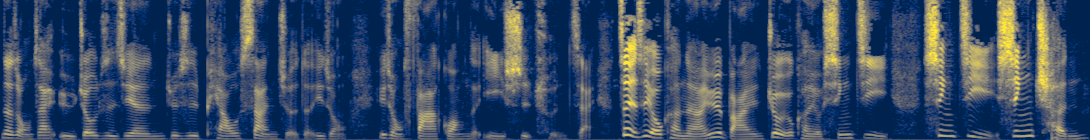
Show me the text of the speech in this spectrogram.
那种在宇宙之间就是飘散着的一种一种发光的意识存在，这也是有可能啊，因为本来就有可能有星际、星际、星辰。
